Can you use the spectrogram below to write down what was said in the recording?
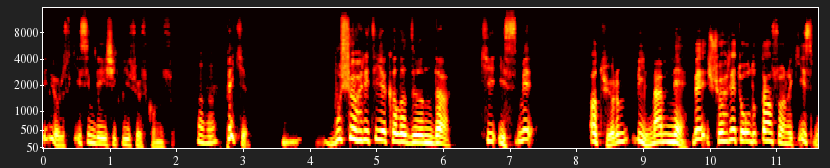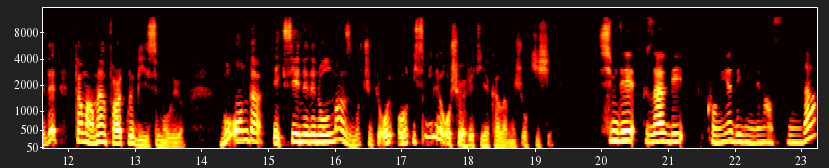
biliyoruz ki isim değişikliği söz konusu. Hı hı. Peki bu şöhreti yakaladığında ki ismi atıyorum bilmem ne ve şöhret olduktan sonraki ismi de tamamen farklı bir isim oluyor. Bu onda eksiye neden olmaz mı? Çünkü o, o ismiyle o şöhreti yakalamış o kişi. Şimdi güzel bir konuya değindin aslında.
